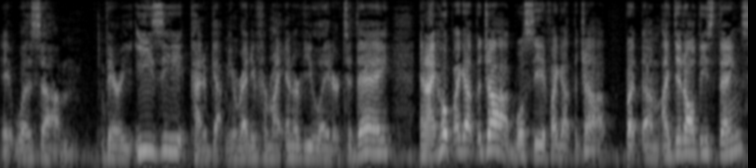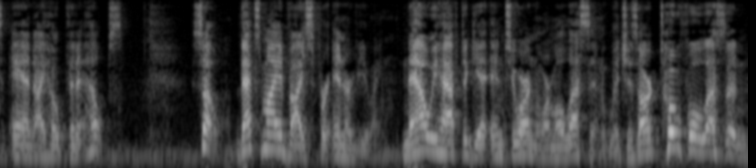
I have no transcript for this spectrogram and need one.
It was um, very easy. It kind of got me ready for my interview later today. And I hope I got the job. We'll see if I got the job. But um, I did all these things, and I hope that it helps. So, that's my advice for interviewing. Now we have to get into our normal lesson, which is our TOEFL lesson.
